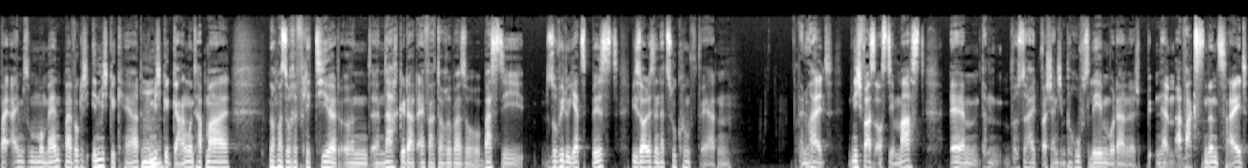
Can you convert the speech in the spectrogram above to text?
bei einem so Moment mal wirklich in mich gekehrt, in mich gegangen und habe mal nochmal so reflektiert und ähm, nachgedacht einfach darüber so, Basti, so wie du jetzt bist, wie soll es in der Zukunft werden? wenn du halt nicht was aus dem machst, ähm, dann wirst du halt wahrscheinlich im Berufsleben oder in einer Erwachsenenzeit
